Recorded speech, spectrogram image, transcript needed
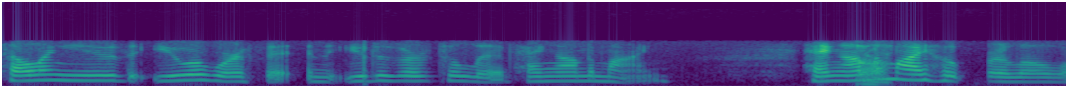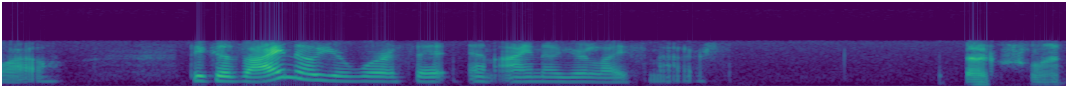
telling you that you are worth it and that you deserve to live, hang on to mine. Hang on Uh. to my hope for a little while. Because I know you're worth it and I know your life matters. Excellent.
